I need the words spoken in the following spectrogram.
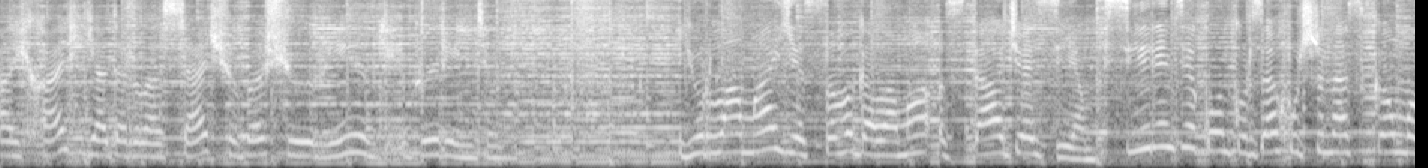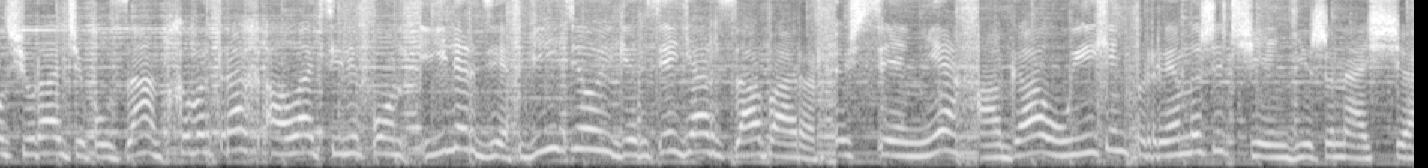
Айхаль ядарласа чуваш юри вырендим. Юрлама есывы галама ыста жазем. Сиренде конкурса худшына скымыл шуральчы булзан, хывыртрах ала телефон илерде видео егерзе ярза барыр. Үшсене ага уихин премны жичен ежинаще.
